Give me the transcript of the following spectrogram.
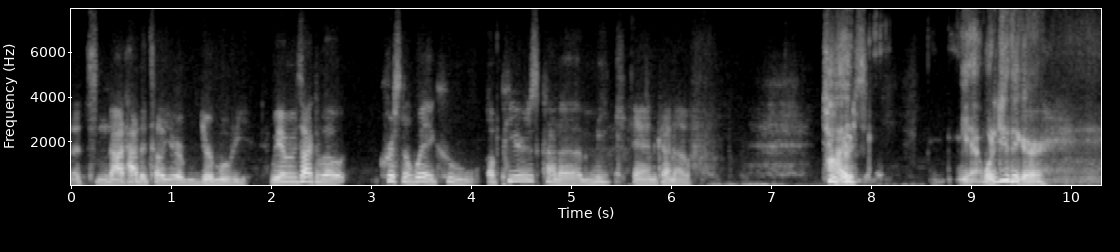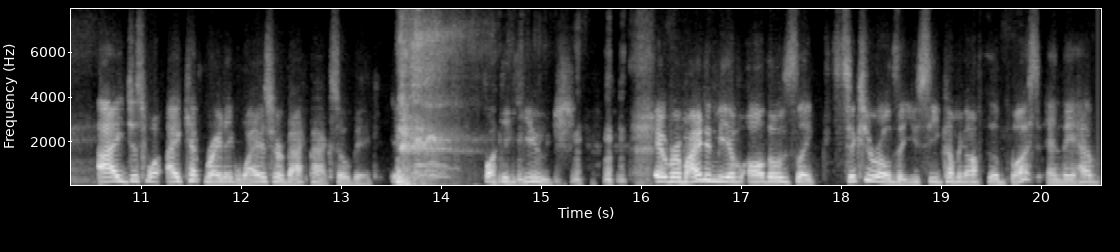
That's not how to tell your your movie. We haven't talked about Kristen Wiig, who appears kind of meek and kind of. I- Yeah. What did you think of her? I just want. I kept writing. Why is her backpack so big? It's fucking huge. It reminded me of all those like six year olds that you see coming off the bus, and they have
